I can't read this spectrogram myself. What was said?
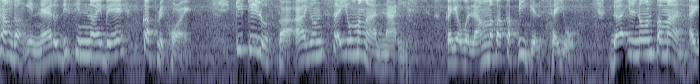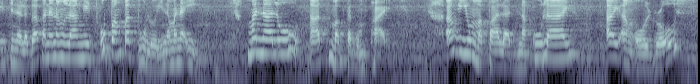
hanggang Enero 19, Capricorn. Kikilos ka ayon sa iyong mga nais, kaya walang makakapigil sa iyo. Dahil noon pa man ay itinalaga ka na ng langit upang patuloy na manaig, manalo at magtagumpay. Ang iyong mapalad na kulay ay ang old rose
